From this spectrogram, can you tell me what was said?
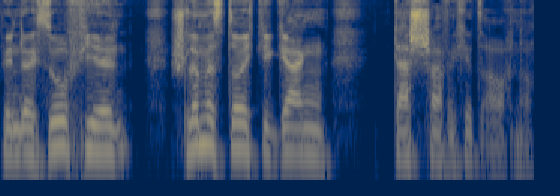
bin durch so viel Schlimmes durchgegangen, das schaffe ich jetzt auch noch.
